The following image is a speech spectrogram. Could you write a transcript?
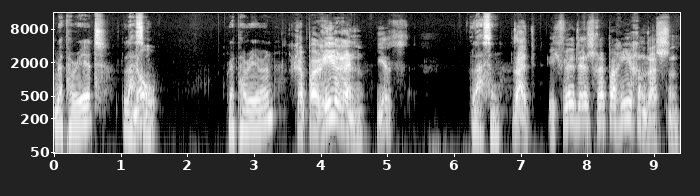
repariert lassen. no Reparieren reparieren. Yes, lassen. right. Ich werde es reparieren lassen.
